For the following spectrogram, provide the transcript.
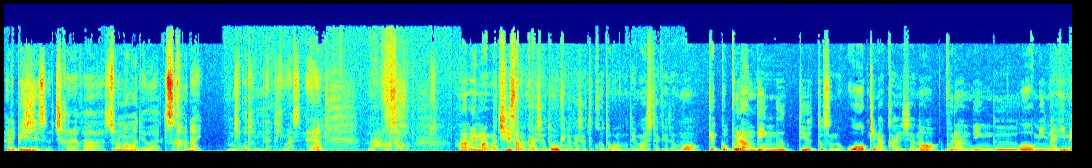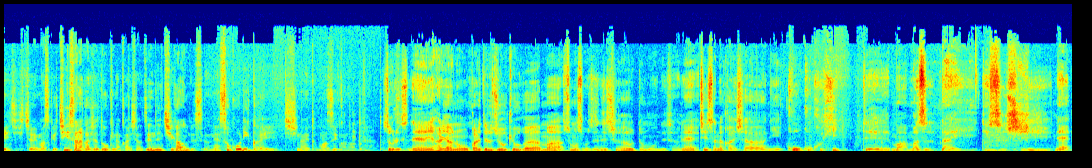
はりビジネスの力がそのままではつかないっていうことになってきますね。なるほどあの今ま小さな会社と大きな会社って言葉も出ましたけども結構ブランディングっていうとその大きな会社のブランディングをみんなイメージしちゃいますけど小さな会社と大きな会社は全然違うんですよね。そこを理解しないとまずいかなと思ってそうですね。やはりあの置かれてる状況がまあそもそも全然違うと思うんですよね。小さな会社に広告費ってまあまずないですし、ね。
